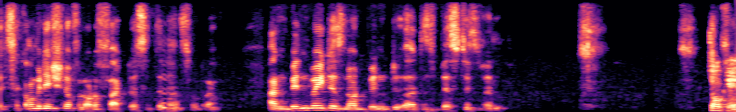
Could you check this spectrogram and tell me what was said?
it's a combination of lot of factors நான் சொல்கிறேன் and Ben White is not been to at his best is well okay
